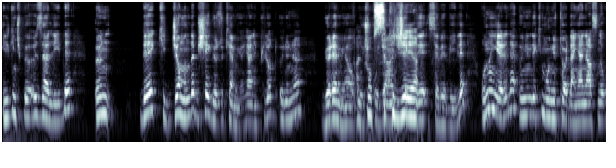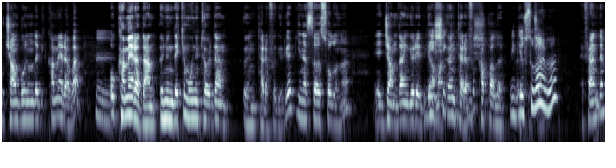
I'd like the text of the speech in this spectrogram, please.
ilginç bir özelliği de öndeki camında bir şey gözükemiyor. Yani pilot önünü göremiyor Ay, uç, çok uçağın sıkıcı şekli ya. sebebiyle. Onun yerine önündeki monitörden yani aslında uçağın burnunda bir kamera var. Hmm. O kameradan önündeki monitörden ön tarafı görüyor. Yine sağ solunu e, camdan görebiliyor ama ön tarafı kapalı. Videosu Uçağın. var mı? Efendim?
